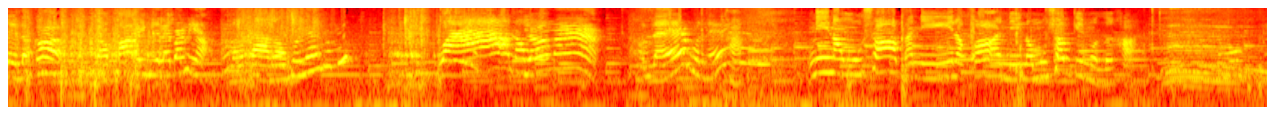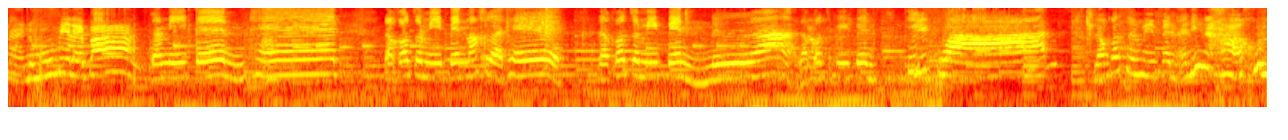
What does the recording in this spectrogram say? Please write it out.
ย แล้วก็ต่อไปมีอะไรบ้างเนี่ยมาตาเราเรามาแล้วนะมุกว้าวน้องเยอะมากหมดแล้วหมดแล้วค่ะ นี่น้องมูชอบอันนี้แล้วก็อันนี้น้องมูชอบกินหมดเลยค่ะไหนน้องมุกมีอะไรบ้าง จะมีเป็นเห็ดแล้วก็จะมีเป็นมะเขือเทศ แล้วก็จะมีเป็นเนื้อ แล้วก็จะมีเป็นพริกหวาน แล้วก็จะมีเป็นอันนี้นะคะคุณ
